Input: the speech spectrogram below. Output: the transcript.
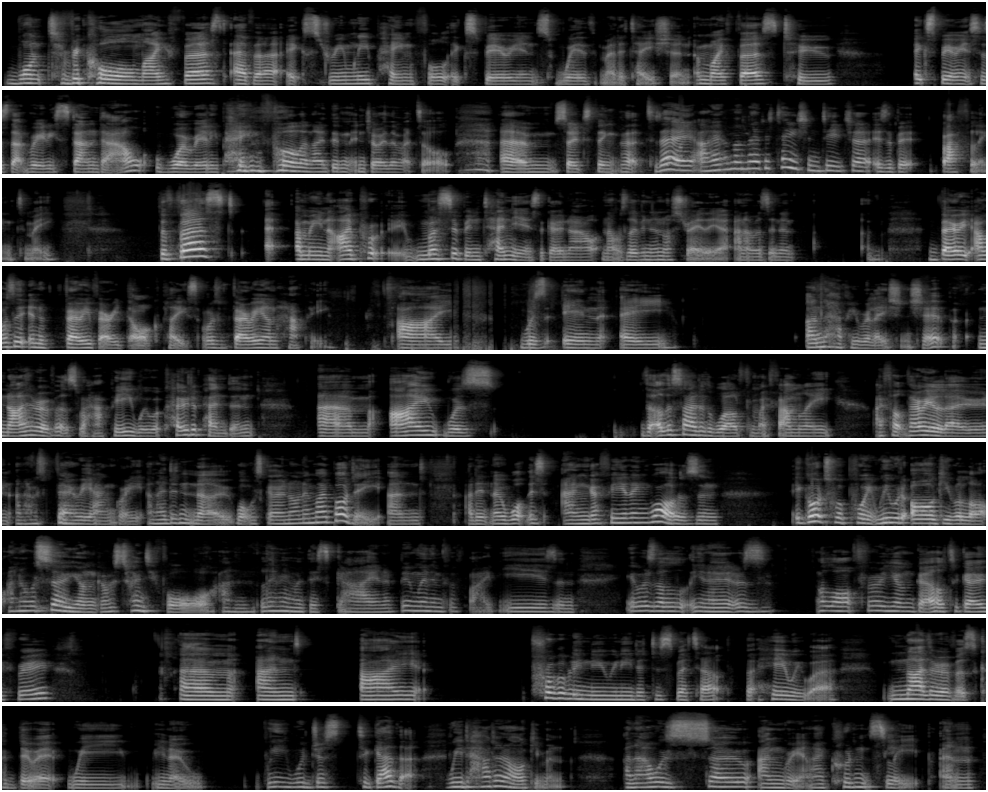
want to recall my first ever extremely painful experience with meditation. And my first two experiences that really stand out were really painful and I didn't enjoy them at all. Um, so to think that today I am a meditation teacher is a bit baffling to me. The first, I mean, I pro- it must have been 10 years ago now, and I was living in Australia and I was in a very, I was in a very, very dark place. I was very unhappy. I was in a unhappy relationship. Neither of us were happy. We were codependent. Um, I was the other side of the world from my family. I felt very alone and I was very angry and I didn't know what was going on in my body and I didn't know what this anger feeling was and it got to a point we would argue a lot and I was so young I was 24 and living with this guy and I'd been with him for 5 years and it was a you know it was a lot for a young girl to go through. Um, and I probably knew we needed to split up, but here we were. Neither of us could do it. We, you know, we were just together. We'd had an argument, and I was so angry and I couldn't sleep. And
